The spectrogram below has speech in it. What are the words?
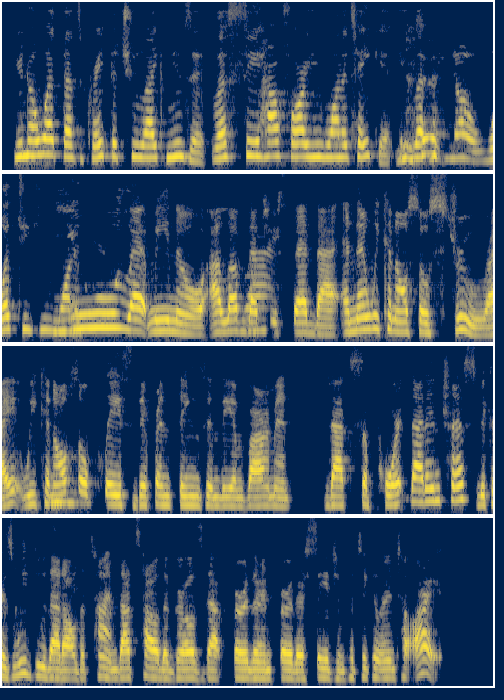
you know what? That's great that you like music. Let's see how far you want to take it. You let me know. What do you want You do? let me know. I love right. that you said that. And then we can also strew, right? We can mm-hmm. also place different things in the environment that support that interest because we do that all the time. That's how the girls got further and further, Sage in particular, into art.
